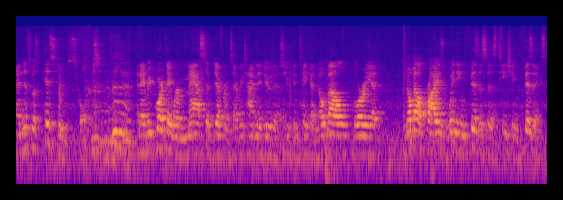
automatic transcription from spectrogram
and this was his students' scores. And they report they were massive difference every time they do this. You can take a Nobel laureate, Nobel Prize winning physicist teaching physics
